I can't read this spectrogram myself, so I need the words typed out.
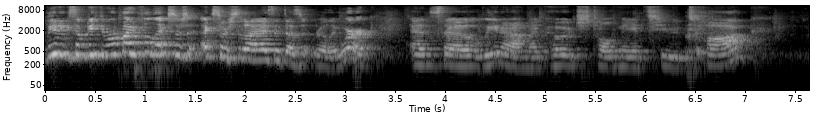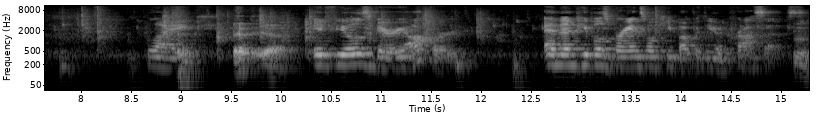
leading somebody through a mindful exer- exercise, it doesn't really work. And so Lena, my coach, told me to talk like yeah. it feels very awkward. And then people's brains will keep up with you and process. Hmm.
